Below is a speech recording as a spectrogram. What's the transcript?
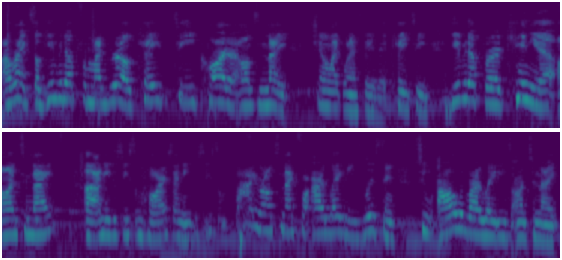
All right, so give it up for my girl KT Carter on tonight. She don't like when I say that. KT. Give it up for Kenya on tonight. Uh, I need to see some hearts. I need to see some fire on tonight for our ladies. Listen to all of our ladies on tonight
